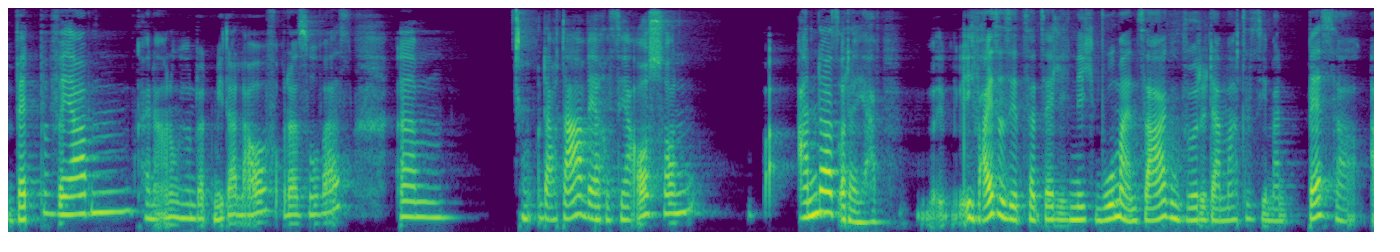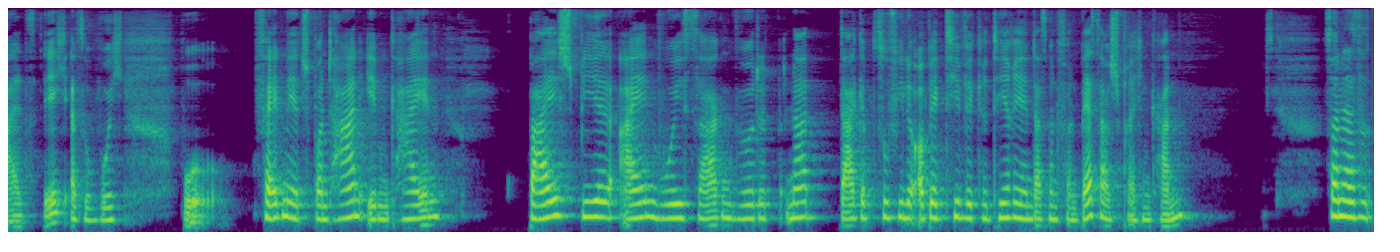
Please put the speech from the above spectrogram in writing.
Wettbewerben, keine Ahnung, 100 Meter Lauf oder sowas. Ähm, und auch da wäre es ja auch schon anders oder ja, ich weiß es jetzt tatsächlich nicht, wo man sagen würde, da macht es jemand besser als ich. Also wo ich, wo fällt mir jetzt spontan eben kein Beispiel ein, wo ich sagen würde, na, da gibt es so viele objektive Kriterien, dass man von besser sprechen kann, sondern dass es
